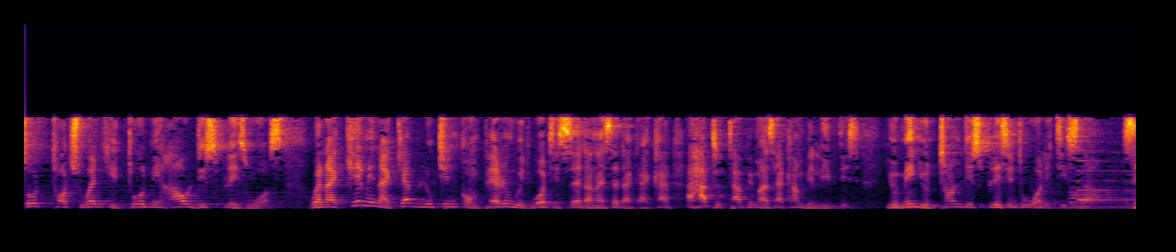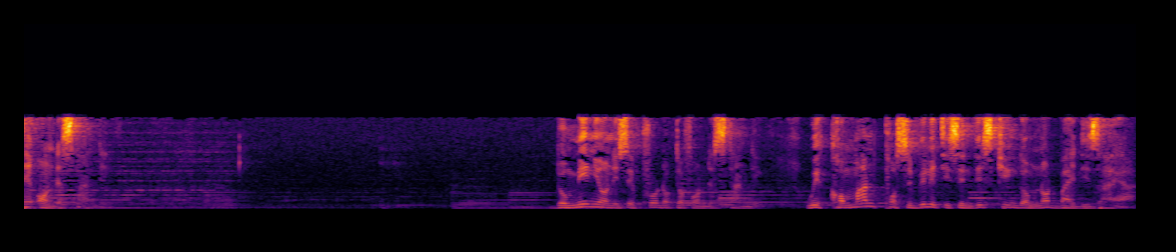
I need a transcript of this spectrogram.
so touched when he told me how this place was. When I came in, I kept looking, comparing with what he said, and I said, I, I can't. I had to tap him and say, I can't believe this. You mean you turned this place into what it is now? Say understanding. Dominion is a product of understanding. We command possibilities in this kingdom not by desire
